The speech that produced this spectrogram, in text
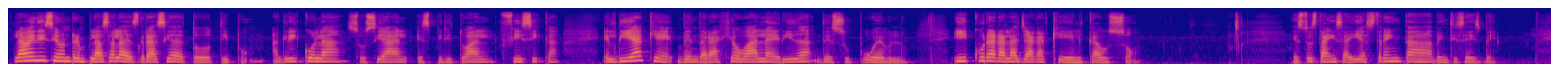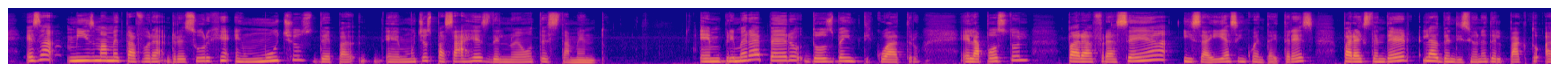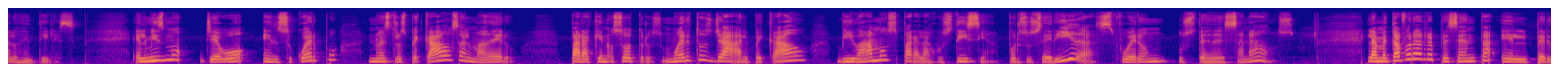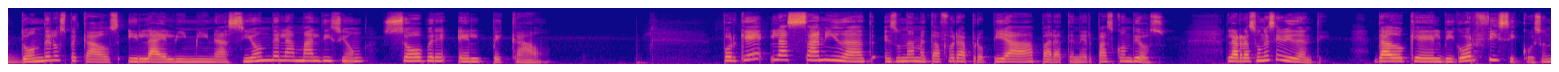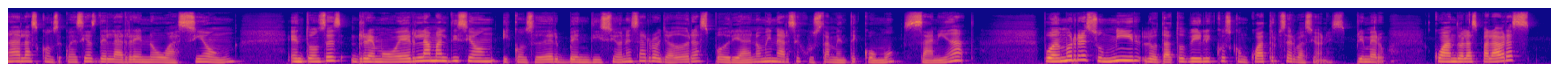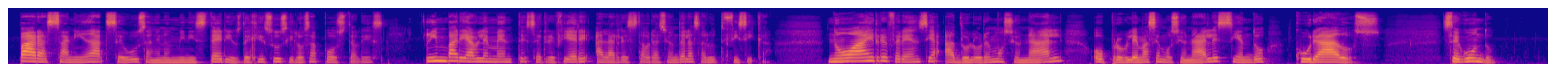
La bendición reemplaza la desgracia de todo tipo, agrícola, social, espiritual, física, el día que vendará Jehová la herida de su pueblo y curará la llaga que él causó. Esto está en Isaías 30, 26b. Esa misma metáfora resurge en muchos, en muchos pasajes del Nuevo Testamento. En 1 Pedro 2.24, el apóstol parafrasea Isaías 53 para extender las bendiciones del pacto a los gentiles. Él mismo llevó en su cuerpo nuestros pecados al madero, para que nosotros, muertos ya al pecado, vivamos para la justicia. Por sus heridas fueron ustedes sanados. La metáfora representa el perdón de los pecados y la eliminación de la maldición sobre el pecado. ¿Por qué la sanidad es una metáfora apropiada para tener paz con Dios? La razón es evidente. Dado que el vigor físico es una de las consecuencias de la renovación, entonces remover la maldición y conceder bendiciones arrolladoras podría denominarse justamente como sanidad. Podemos resumir los datos bíblicos con cuatro observaciones. Primero, cuando las palabras para sanidad se usan en los ministerios de Jesús y los apóstoles, invariablemente se refiere a la restauración de la salud física. No hay referencia a dolor emocional o problemas emocionales siendo curados. Segundo,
